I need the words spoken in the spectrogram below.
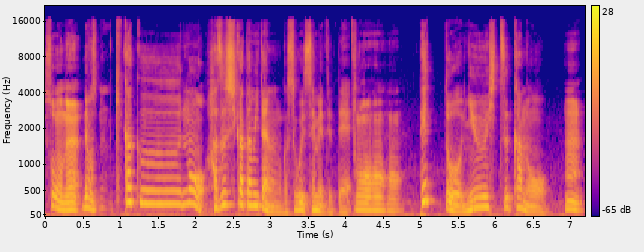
そうねでも企画の外し方みたいなのがすごい攻めててペット入室可のうん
